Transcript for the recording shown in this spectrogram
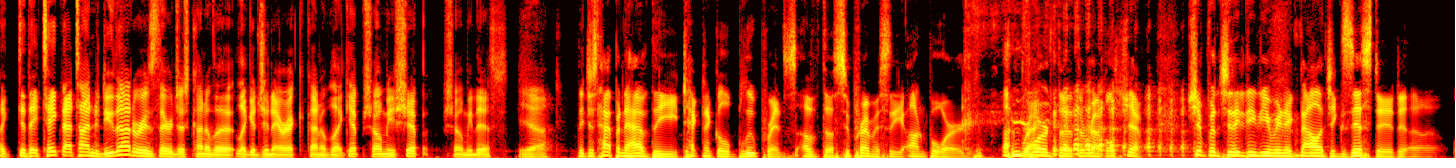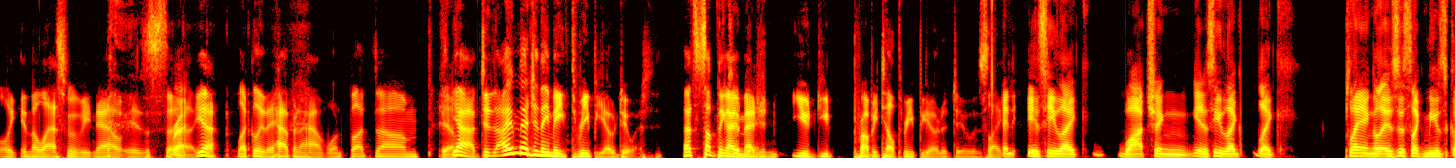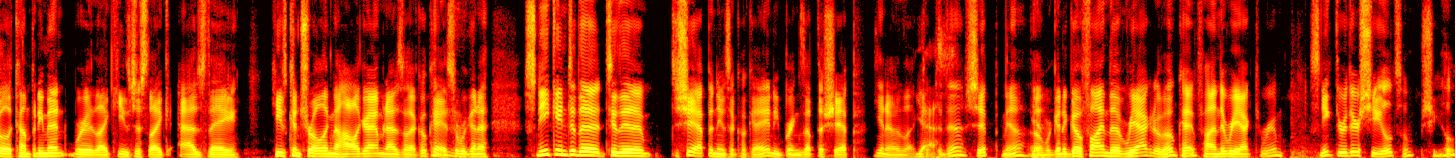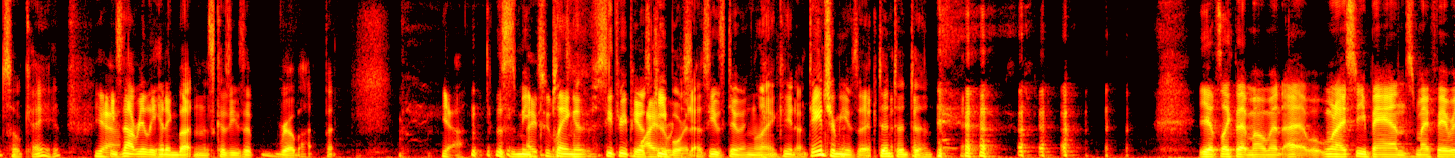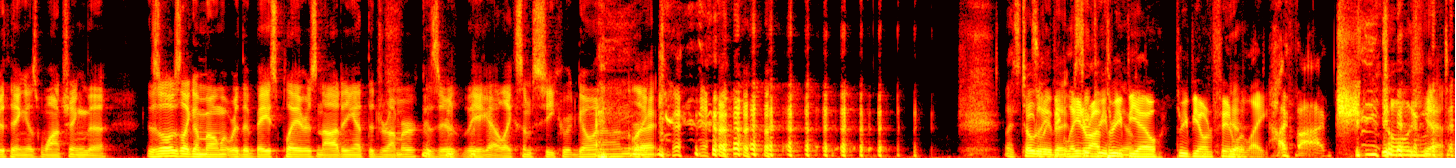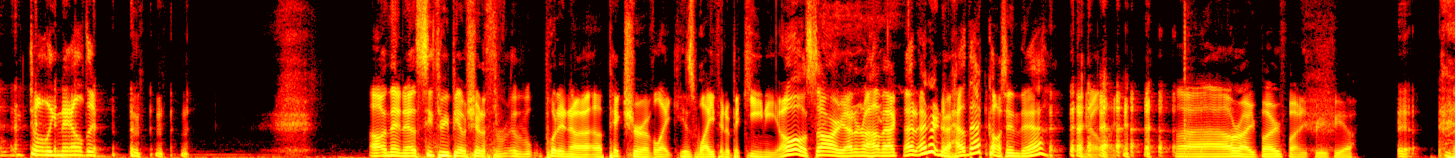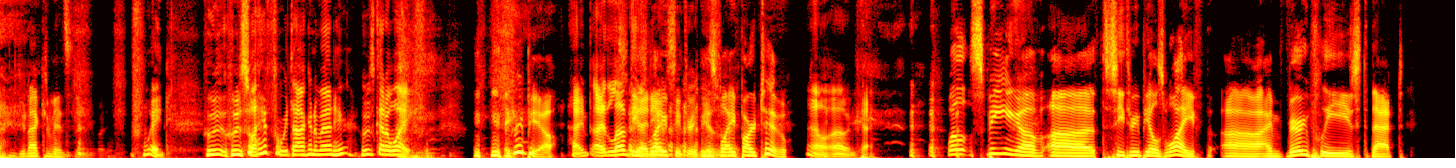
Like, did they take that time to do that, or is there just kind of a like a generic kind of like, yep, show me ship, show me this? Yeah. they just happen to have the technical blueprints of the supremacy on board on Right. board the, the rebel ship ship which they didn't even acknowledge existed uh, like in the last movie now is uh, Right. yeah luckily they happen to have one but um yeah, Yeah. did i imagine they made 3po do it that's something i Could be. imagine you'd you'd probably tell 3po to do is like And is he like watching? Is he like like playing? Is this like musical accompaniment where like he's just like as they he's controlling the hologram, and I was like, okay, so we're gonna sneak into the to the ship, and he's like, okay, and he brings up the ship, you know, like Yes. da-da-da, ship, yeah. Uh, yeah. Oh, we're gonna go find the reactor. Okay, find the reactor room. Sneak through their shields. Oh, shields. Okay. yeah He's not really hitting buttons because he's a robot, but. yeah This is me playing a that's C3PO's wire keyboard as he's doing like, you know, danger music. Dun, dun, dun. Yeah, it's like that moment. I, when I see bands, my favorite thing is watching the. There's always like a moment where the bass player is nodding at the drummer because they they got like some secret going on. Like, That's totally you think the later on C-3PO. 3po 3po and finn Yeah. were like high five you totally, Yeah. you totally nailed it Oh, and then uh, C-3PO should have th- put in a, a picture of like his wife in a bikini. Oh, sorry, I don't know how that. I, I don't know how that got in there. You know, like, uh, all right, very funny, 3PO. Yeah. You're not convincing anybody. Wait, who, whose wife are we talking about here? Who's got a wife? 3PO. I, I love the his idea wife, of C3PO. his wife R2. Oh, oh, okay. Well, speaking of uh, C-3PO's wife, uh, I'm very pleased that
